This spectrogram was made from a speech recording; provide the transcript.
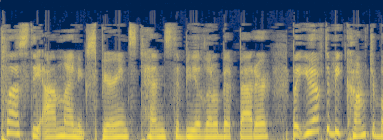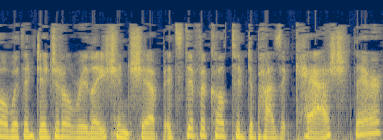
Plus the online experience tends to be a little bit better, but you have to be comfortable with a digital relationship. It's difficult to deposit cash there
